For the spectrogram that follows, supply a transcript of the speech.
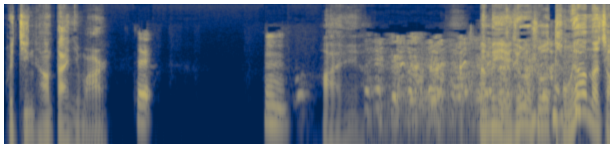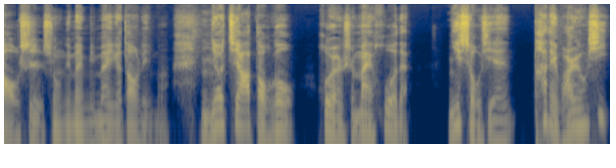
会经常带你玩。对，嗯。哎呀，那么也就是说，同样的招式，兄弟们明白一个道理吗？你要加导购或者是卖货的，你首先他得玩游戏，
